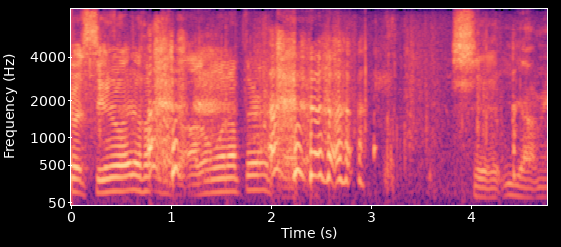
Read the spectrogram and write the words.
do it sooner or later. I thought it was the other one up there. Shit, you got me.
